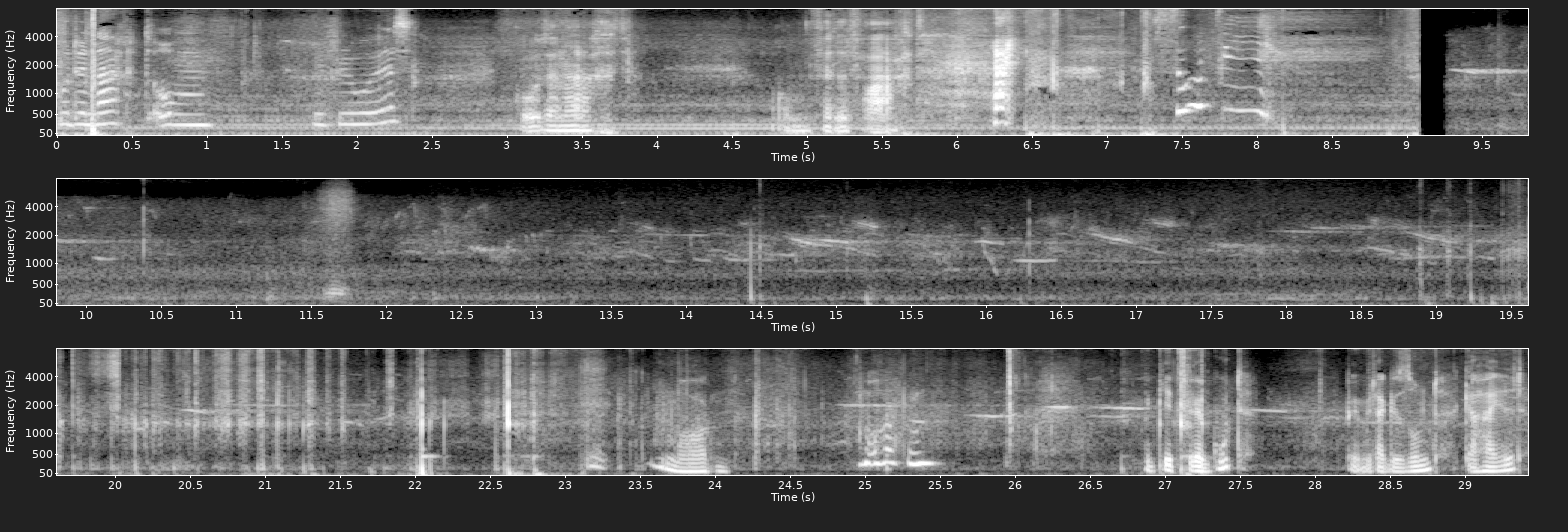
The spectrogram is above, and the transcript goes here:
gute Nacht um wie viel Uhr ist? Gute Nacht. Um Viertel vor acht. Supi! Guten Morgen. Morgen. Mir geht's wieder gut. Bin wieder gesund, geheilt.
